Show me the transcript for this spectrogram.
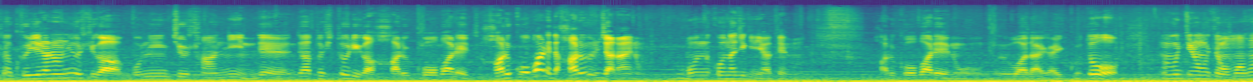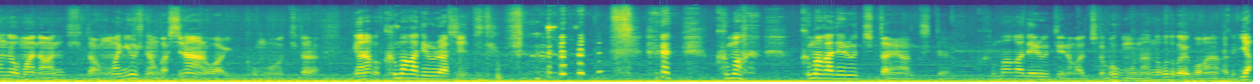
そのクジラのニュースが5人中3人でであと1人が春高バレー春高バレーって春じゃないの？こんな時期にやってんの？春高バレーの話題が1個とうちのうちも、まあ、ほんでお前何って言った「お前乳歯なんか知らんやろ？が1個も」って言ったら「いやなんかクマが出るらしい」っつって「クマクマが出る」っつったんやっつって。熊が出るっていうのがちょっと僕も何のことかよくわからなかった。いや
